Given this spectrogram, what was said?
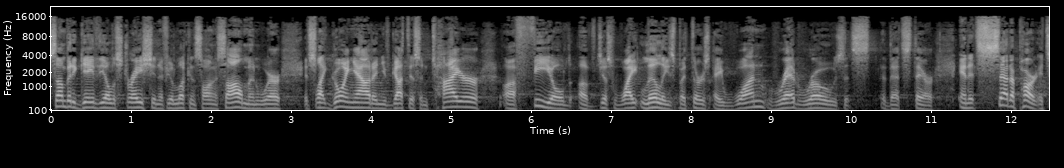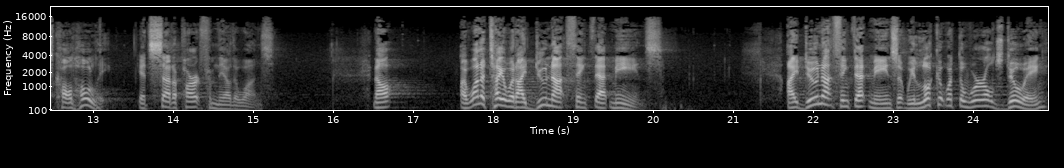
Somebody gave the illustration, if you look in Song of Solomon, where it's like going out and you've got this entire uh, field of just white lilies, but there's a one red rose that's, that's there, and it's set apart. It's called holy, it's set apart from the other ones. Now, I want to tell you what I do not think that means. I do not think that means that we look at what the world's doing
